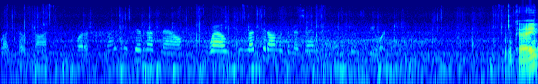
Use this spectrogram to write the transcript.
Let's hope not. What a fright he's given us now. Well, let's get on with the mission. Seems to be working. Okay,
